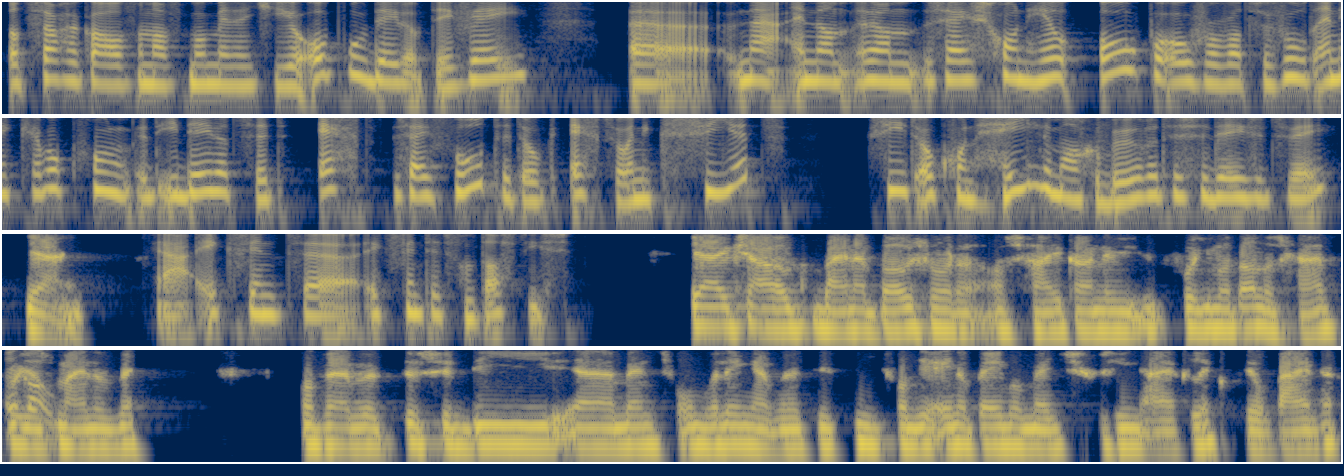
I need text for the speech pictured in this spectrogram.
Dat zag ik al vanaf het moment dat je je oproep deed op tv. Uh, nou, en dan, dan zij is gewoon heel open over wat ze voelt. En ik heb ook gewoon het idee dat ze het echt, zij voelt dit ook echt zo. En ik zie het. Ik zie het ook gewoon helemaal gebeuren tussen deze twee. Ja. Ja, ik vind, uh, ik vind dit fantastisch. Ja, ik zou ook bijna boos worden als Heiko nu voor iemand anders gaat. Voor Jasmijn Want we hebben tussen die uh, mensen onderling hebben we natuurlijk niet van die één op één momentjes gezien eigenlijk. Of heel weinig.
